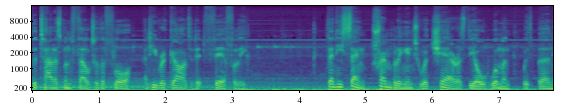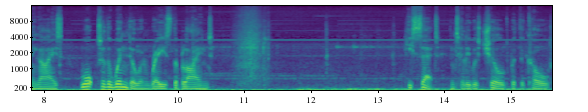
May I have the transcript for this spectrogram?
The talisman fell to the floor, and he regarded it fearfully. Then he sank trembling into a chair as the old woman, with burning eyes, walked to the window and raised the blind. He sat until he was chilled with the cold,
